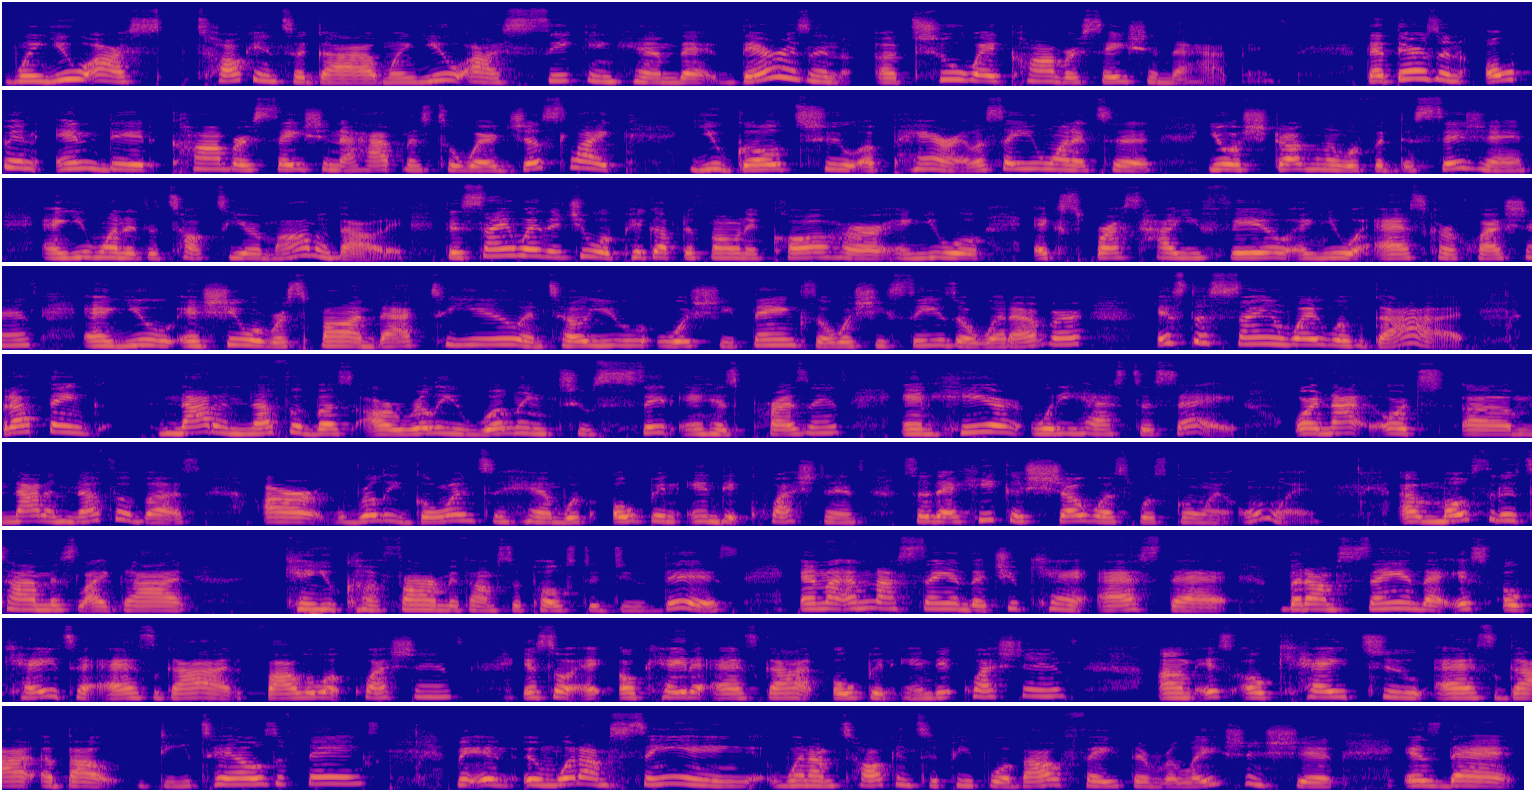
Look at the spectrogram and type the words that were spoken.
when you are talking to God, when you are seeking Him, that there isn't a two way conversation that happens that there's an open ended conversation that happens to where just like you go to a parent, let's say you wanted to, you were struggling with a decision and you wanted to talk to your mom about it. The same way that you will pick up the phone and call her and you will express how you feel and you will ask her questions and you, and she will respond back to you and tell you what she thinks or what she sees or whatever. It's the same way with God. But I think not enough of us are really willing to sit in his presence and hear what he has to say. Or not or um, not enough of us are really going to him with open-ended questions so that he could show us what's going on. Uh, most of the time it's like god can you confirm if I'm supposed to do this? And I'm not saying that you can't ask that, but I'm saying that it's okay to ask God follow up questions. It's okay to ask God open ended questions. Um, it's okay to ask God about details of things. But in what I'm seeing when I'm talking to people about faith and relationship is that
